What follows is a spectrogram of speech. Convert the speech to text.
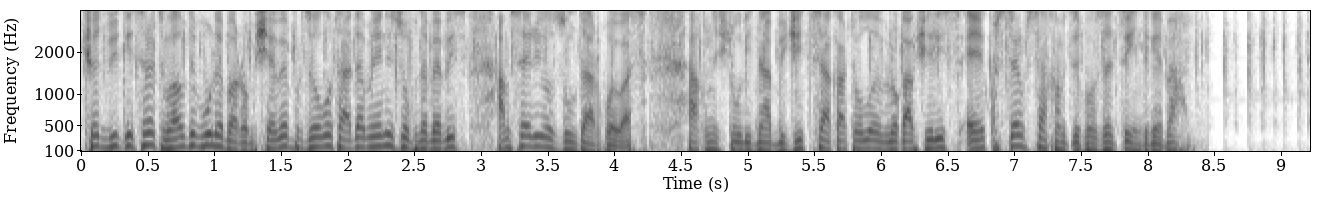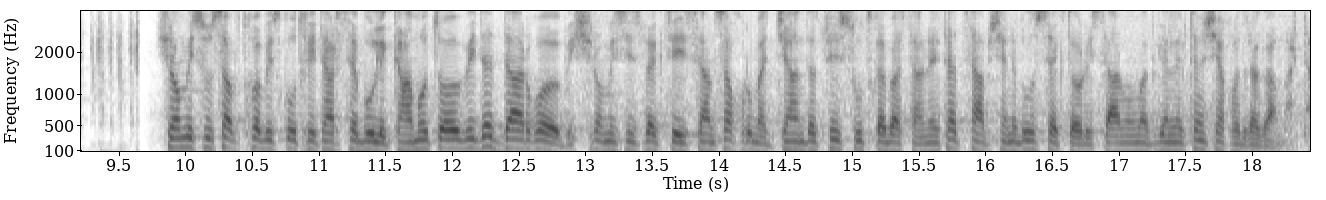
ჩვენ ვიკისრეთ ვალდებულება, რომ შევებრძოლოთ ადამიანის უფლებების ამ სერიოზულ დარღვევას. აღნიშნული ნაბიჯით საქართველოს ევროკავშირის 6 წევრ სახელმწიფოზე წინდგება. შრომის უსაფრთხოების კუთხით არსებული გამოწვევები და დარღვევები შრომის ინსპექციის სამსახურმა ჯანდაცვის უწყებასთან ერთად სამშენებლო სექტორის წარმომადგენლებთან შეხვედრა გამართა.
